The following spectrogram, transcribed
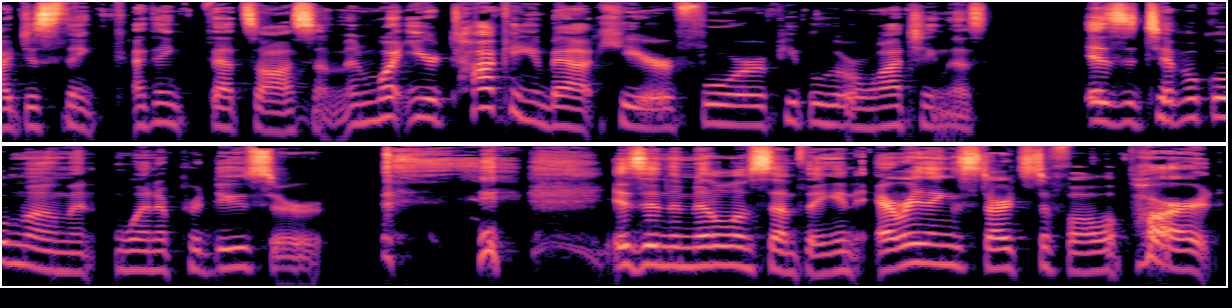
I just think I think that's awesome. And what you're talking about here for people who are watching this is a typical moment when a producer is in the middle of something and everything starts to fall apart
